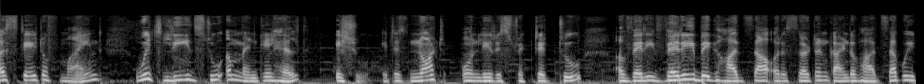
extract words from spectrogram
a state of mind which leads to a mental health issue it is not only restricted to a very very big हादसा और अ सर्टन काइंड ऑफ़ हादसा कोई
